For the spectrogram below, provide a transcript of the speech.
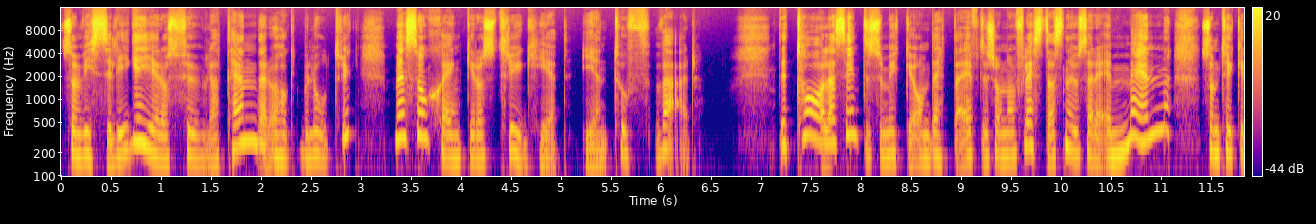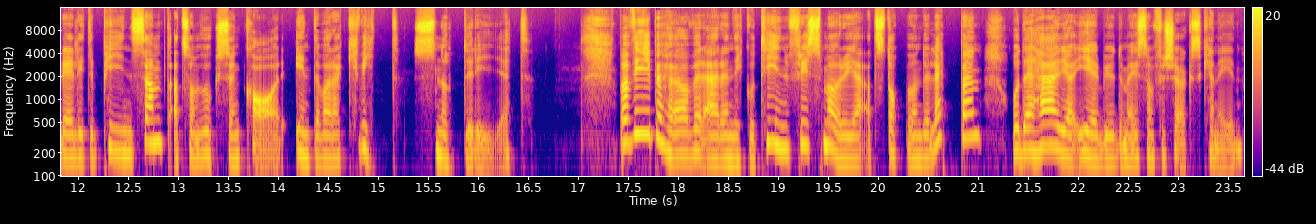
som visserligen ger oss fula tänder och högt blodtryck men som skänker oss trygghet i en tuff värld. Det talas inte så mycket om detta eftersom de flesta snusare är män som tycker det är lite pinsamt att som vuxen kar inte vara kvitt snutteriet. Vad vi behöver är en nikotinfri smörja att stoppa under läppen och det är här jag erbjuder mig som försökskanin.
